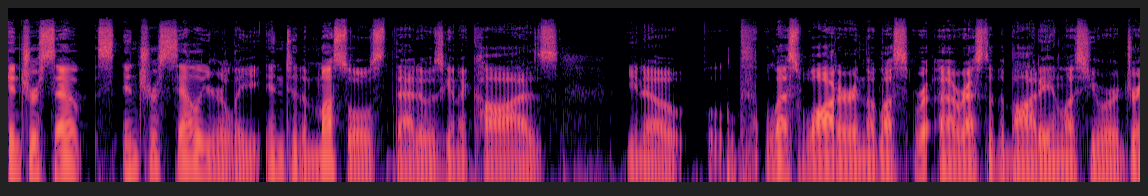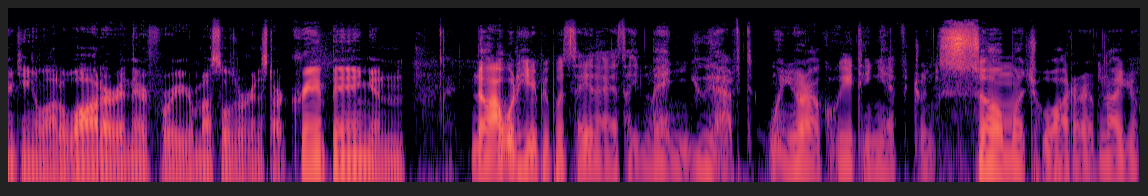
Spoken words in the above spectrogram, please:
intracell- intracellularly into the muscles that it was going to cause, you know, less water in the less uh, rest of the body unless you were drinking a lot of water and therefore your muscles were going to start cramping and No, I would hear people say that. It's like, man, you have to when you're out creatine, you have to drink so much water. If not, you're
